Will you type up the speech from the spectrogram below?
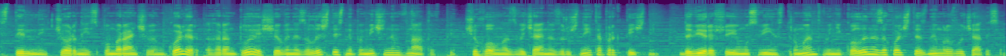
Стильний чорний з помаранчевим колір гарантує, що не залишитесь непоміченим в натовпі. Чохол надзвичайно зручний та практичний. Довіривши йому свій інструмент, ви ніколи не захочете з ним розлучатися.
